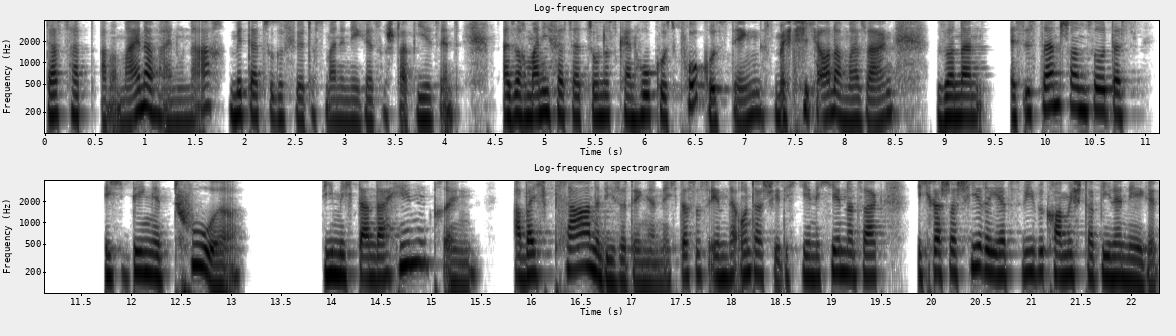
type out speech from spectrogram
Das hat aber meiner Meinung nach mit dazu geführt, dass meine Nägel so stabil sind. Also auch Manifestation ist kein Hokuspokus-Ding, das möchte ich auch nochmal sagen, sondern es ist dann schon so, dass ich Dinge tue, die mich dann dahin bringen, aber ich plane diese Dinge nicht. Das ist eben der Unterschied. Ich gehe nicht hin und sage, ich recherchiere jetzt, wie bekomme ich stabile Nägel.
